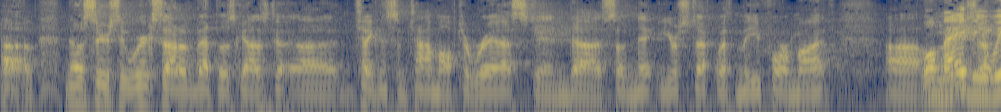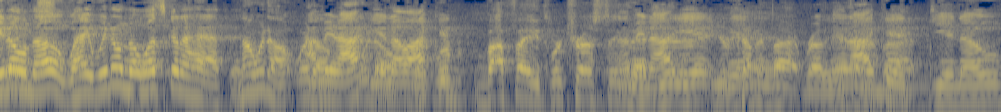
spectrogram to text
Uh, no, seriously, we're excited about those guys uh, taking some time off to rest. And uh, so, Nick, you're stuck with me for a month. Uh, Well, maybe we don't know. Hey, we don't know what's gonna happen. No, we don't. We I don't. mean, I, you know, I could. by faith, we're trusting I that mean, I, you're, yeah, you're yeah. coming back, brother. You're and I could, back. you know,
